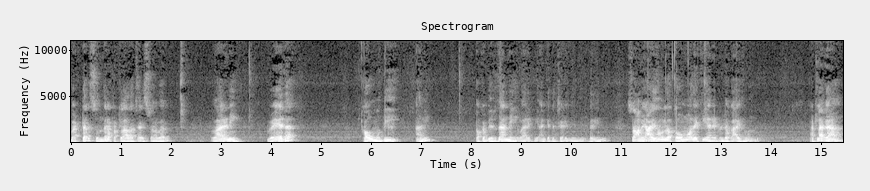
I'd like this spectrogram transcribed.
భట్టర్ సుందర పట్లాదాచార్య స్వామి వారు వారిని వేద కౌముది అని ఒక బిరుదాన్ని వారికి అంకితం చేయడం జరిగింది. స్వామి ఆయుధంలో కౌమోదకి అనేటువంటి ఒక ఆయుధం ఉంది. అట్లాగా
